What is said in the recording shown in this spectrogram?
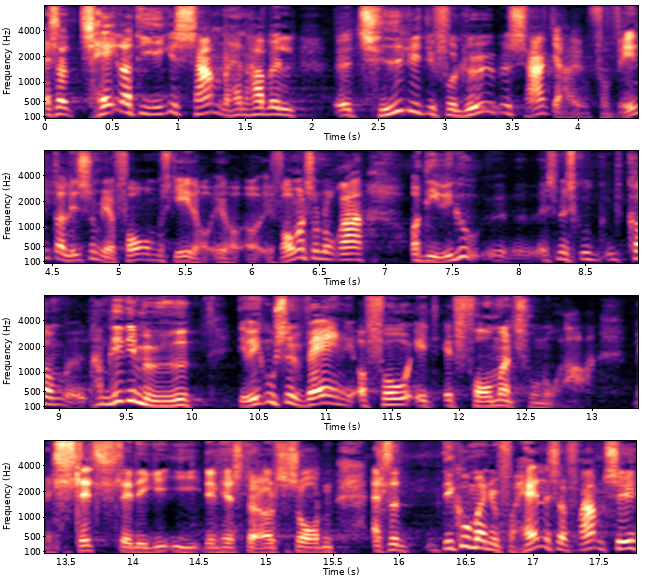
altså taler de ikke sammen. Han har vel øh, tidligt i forløbet sagt, jeg forventer ligesom jeg får måske et, et, et formandshonorar, og det er jo ikke, øh, hvis man skulle komme øh, ham lidt i møde, det er jo ikke usædvanligt at få et, et formandshonorar men slet, slet ikke i den her størrelsesorden. Altså, det kunne man jo forhandle sig frem til.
